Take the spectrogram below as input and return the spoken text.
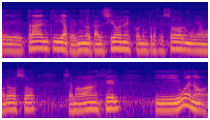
eh, tranqui, aprendiendo canciones con un profesor muy amoroso se llamaba Ángel. Y bueno,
